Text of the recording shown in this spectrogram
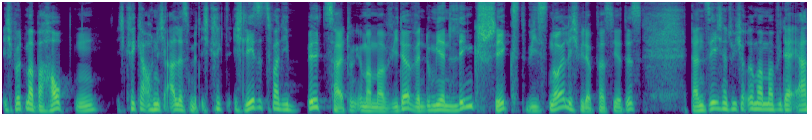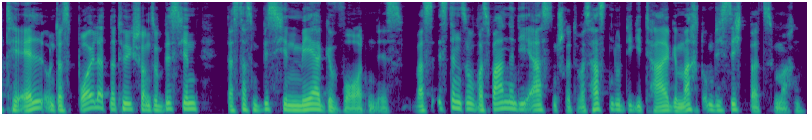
ich würde mal behaupten, ich kriege ja auch nicht alles mit. Ich, krieg, ich lese zwar die Bildzeitung immer mal wieder, wenn du mir einen Link schickst, wie es neulich wieder passiert ist, dann sehe ich natürlich auch immer mal wieder RTL und das spoilert natürlich schon so ein bisschen, dass das ein bisschen mehr geworden ist. Was ist denn so, was waren denn die ersten Schritte? Was hast denn du digital gemacht, um dich sichtbar zu machen?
